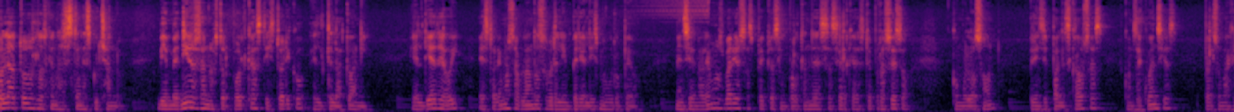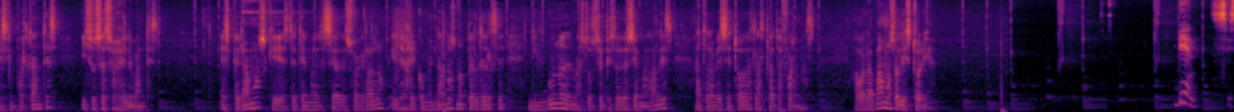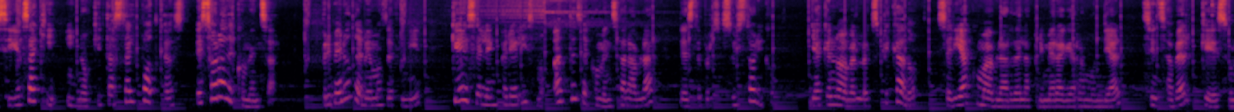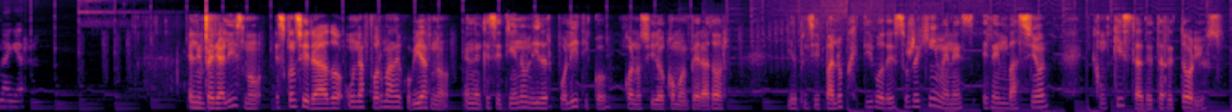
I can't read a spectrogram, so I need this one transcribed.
Hola a todos los que nos estén escuchando. Bienvenidos a nuestro podcast histórico El Telatuani. El día de hoy estaremos hablando sobre el imperialismo europeo. Mencionaremos varios aspectos importantes acerca de este proceso, como lo son principales causas, consecuencias, personajes importantes y sucesos relevantes. Esperamos que este tema sea de su agrado y les recomendamos no perderse ninguno de nuestros episodios semanales a través de todas las plataformas. Ahora vamos a la historia. Bien, si sigues aquí y no quitaste el podcast, es hora de comenzar. Primero debemos definir qué es el imperialismo antes de comenzar a hablar de este proceso histórico, ya que no haberlo explicado sería como hablar de la Primera Guerra Mundial sin saber qué es una guerra. El imperialismo es considerado una forma de gobierno en la que se tiene un líder político conocido como emperador, y el principal objetivo de estos regímenes es la invasión y conquista de territorios.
